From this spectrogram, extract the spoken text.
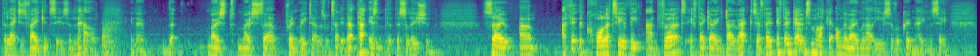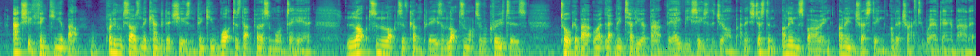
the latest vacancies. And now, you know, that most most uh, print retailers will tell you that that isn't the, the solution. So um, I think the quality of the advert, if they're going direct, if they if they're going to market on their own without the use of a recruitment agency, actually thinking about putting themselves in the candidate's shoes and thinking what does that person want to hear. Lots and lots of companies and lots and lots of recruiters talk about well, let me tell you about the ABCs of the job, and it's just an uninspiring, uninteresting, unattractive way of going about it.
